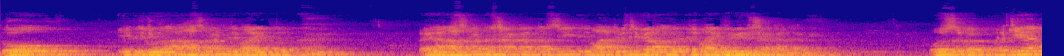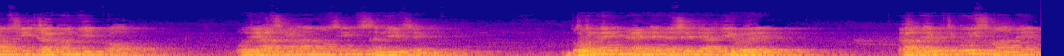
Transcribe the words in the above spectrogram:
ਦੋ, ਇੱਕ ਜੋੜਾ ਹਸਬੰਡ ਤੇ ਵਾਈਫ ਪਹਿਲਾਂ ਹਸਬੰਡ ਨਸ਼ਾ ਕਰਦਾ ਸੀ ਤੇ ਬਾਅਦ ਵਿੱਚ ਵਿਆਹ ਹੋਇਆ ਤੇ ਵਾਈਫ ਵੀ ਨਸ਼ਾ ਕਰਨ ਲੱਗੀ ਉਸ ਬ- ਬੱਚੀ ਦਾ ਨਾਮ ਸੀ ਜਗਮਨਜੀਤ ਕੌਰ। ਉਹਦੇ ਹਸਬੰਡ ਦਾ ਨਾਮ ਸੀ ਸੰਦੀਪ ਸਿੰਘ। ਦੋਨੇ ਐਨੇ ਨਸ਼ੇ ਦੇ ਆਦੀ ਹੋਏ। ਘਰ ਦੇ ਵਿੱਚ ਕੋਈ ਸਮਾਨ ਨਹੀਂ।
